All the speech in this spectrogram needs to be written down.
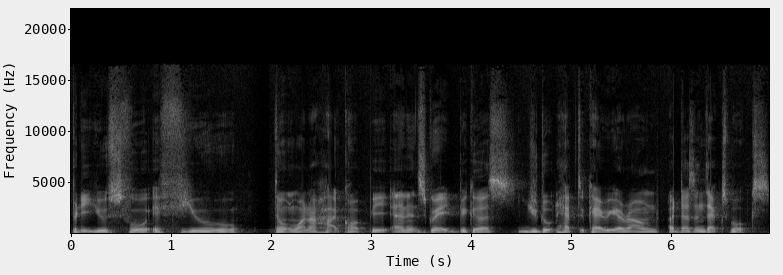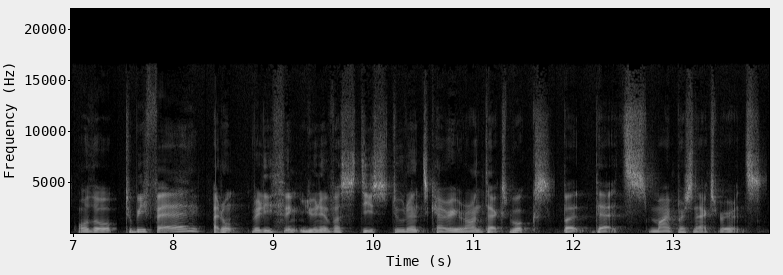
pretty useful if you don't want a hard copy and it's great because you don't have to carry around a dozen textbooks. Although to be fair, I don't really think university students carry around textbooks, but that's my personal experience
